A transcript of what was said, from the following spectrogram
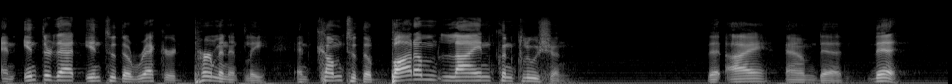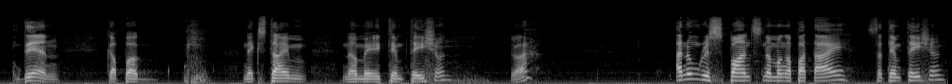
and enter that into the record permanently and come to the bottom line conclusion that I am dead. Then, then kapag next time na may temptation, di ba? Anong response ng mga patay sa temptation?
